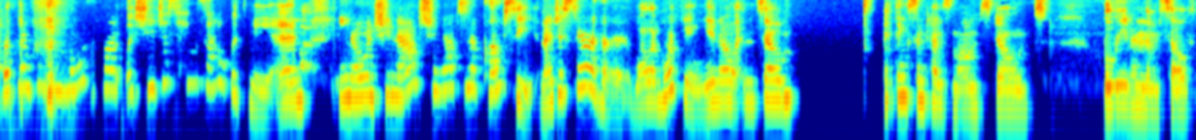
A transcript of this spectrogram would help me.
but then for the most part, like she just hangs out with me. And, you know, when she naps, she naps in a car seat and I just stare at her while I'm working, you know? And so I think sometimes moms don't believe in themselves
